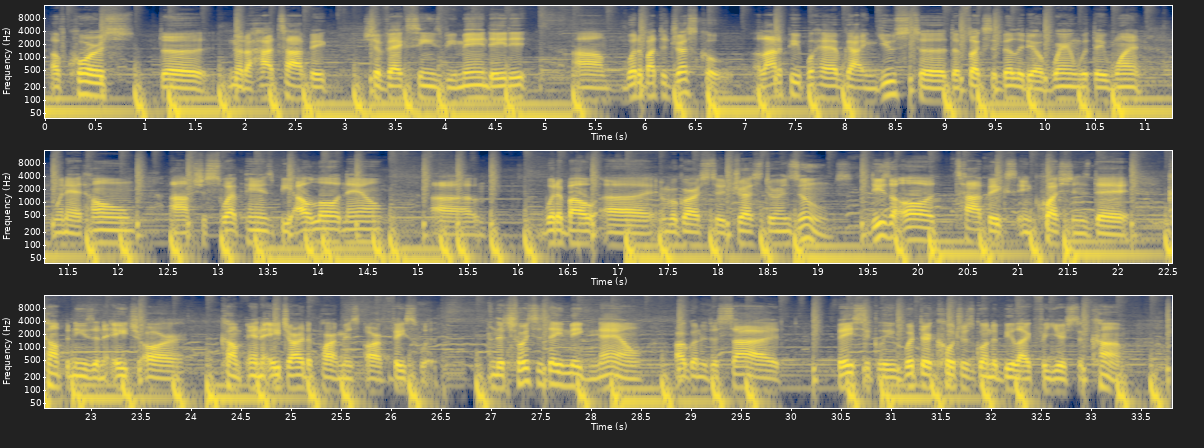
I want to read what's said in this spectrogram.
Of course, the you know the hot topic: should vaccines be mandated? Um, what about the dress code? A lot of people have gotten used to the flexibility of wearing what they want when at home. Um, should sweatpants be outlawed now? Um, what about uh, in regards to dress during Zooms? These are all topics and questions that companies and HR com- and HR departments are faced with. And the choices they make now are going to decide basically what their culture is going to be like for years to come.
